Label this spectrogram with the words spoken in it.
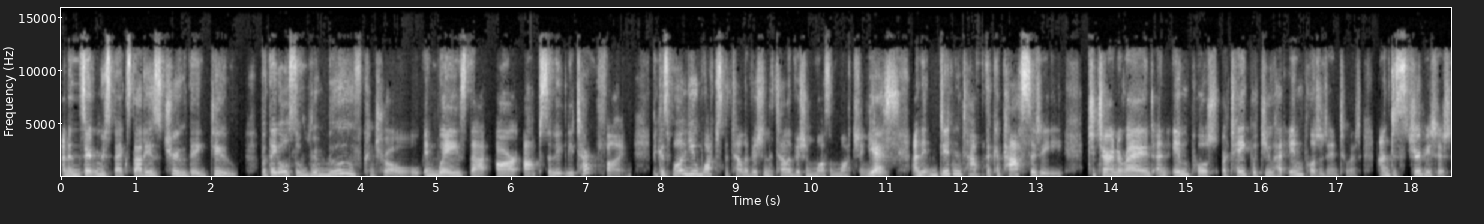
and in certain respects, that is true, they do, but they also remove control in ways that are absolutely terrifying. Because while you watch the television, the television wasn't watching yes. you. And it didn't have the capacity to turn around and input or take what you had inputted into it and distribute it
